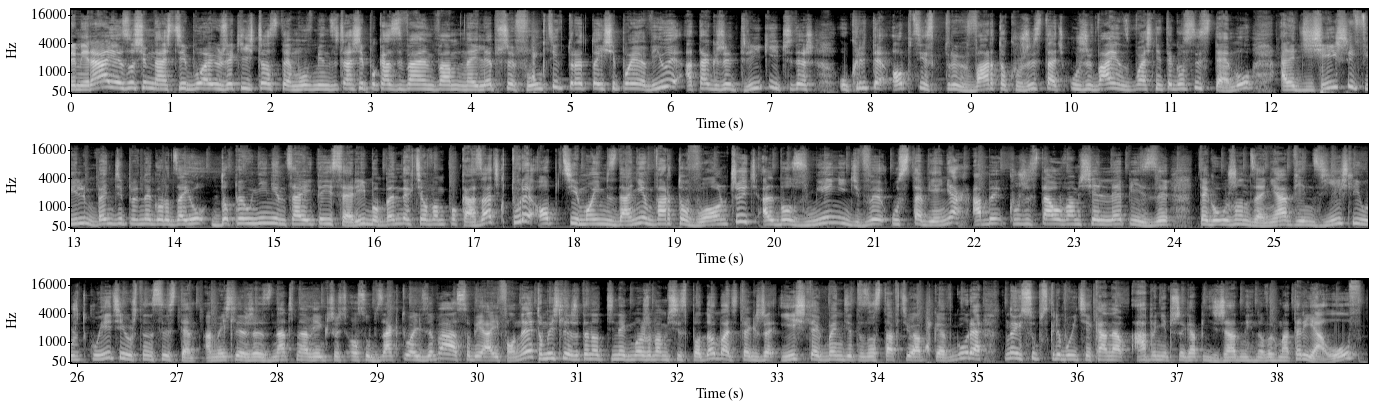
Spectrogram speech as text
Premiera iOS 18 była już jakiś czas temu, w międzyczasie pokazywałem Wam najlepsze funkcje, które tutaj się pojawiły, a także triki, czy też ukryte opcje, z których warto korzystać używając właśnie tego systemu, ale dzisiejszy film będzie pewnego rodzaju dopełnieniem całej tej serii, bo będę chciał Wam pokazać, które opcje moim zdaniem warto włączyć albo zmienić w ustawieniach, aby korzystało Wam się lepiej z tego urządzenia, więc jeśli użytkujecie już ten system, a myślę, że znaczna większość osób zaktualizowała sobie iPhony, to myślę, że ten odcinek może Wam się spodobać, także jeśli tak będzie, to zostawcie łapkę w górę, no i subskrybujcie kanał, aby nie przegapić żadnych nowych materiałów.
